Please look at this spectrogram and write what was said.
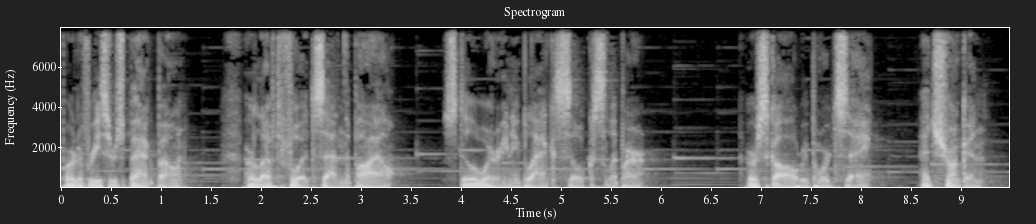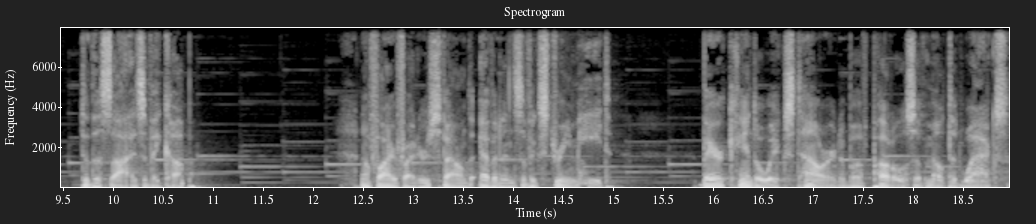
part of Reeser's backbone. Her left foot sat in the pile, still wearing a black silk slipper. Her skull, reports say, had shrunken to the size of a cup. Now, firefighters found evidence of extreme heat. Bare candle wicks towered above puddles of melted wax.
